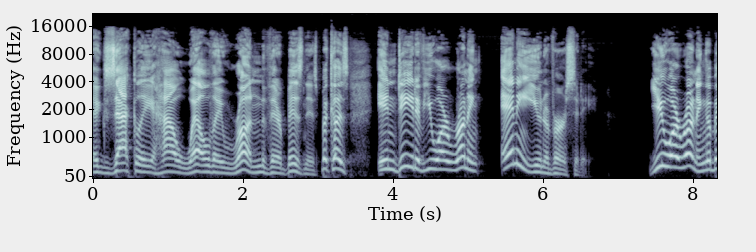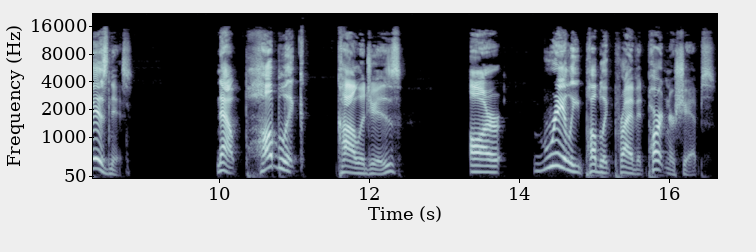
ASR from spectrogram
exactly how well they run their business. Because indeed, if you are running any university, you are running a business. Now, public colleges are really public private partnerships.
